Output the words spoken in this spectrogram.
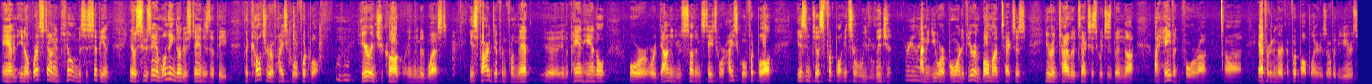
And, you know, Brett's down in Kiln, Mississippi. And, you know, Suzanne, one thing to understand is that the, the culture of high school football here in Chicago and in the Midwest is far different from that uh, in the panhandle or, or down in your southern states where high school football isn't just football, it's a religion. Really? I mean, you are born, if you're in Beaumont, Texas, you're in Tyler, Texas, which has been uh, a haven for uh, uh, African American football players over the years.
